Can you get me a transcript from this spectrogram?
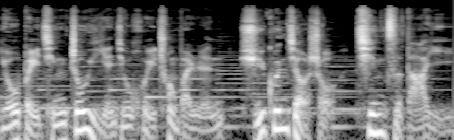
由北京周易研究会创办人徐坤教授亲自答疑。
